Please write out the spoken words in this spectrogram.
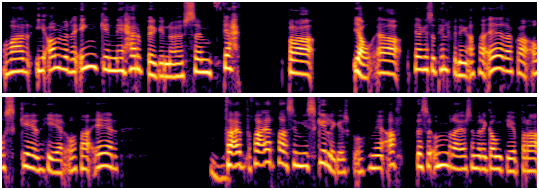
var í álverinu enginn í herbyrginu sem fekk bara, já, eða fekk þessu tilfinning að það er eitthvað á skeið hér og það er, Mhm. það er, það er það sem ég skil ekki, sko, með allt þessu umræður sem er í gangi, bara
